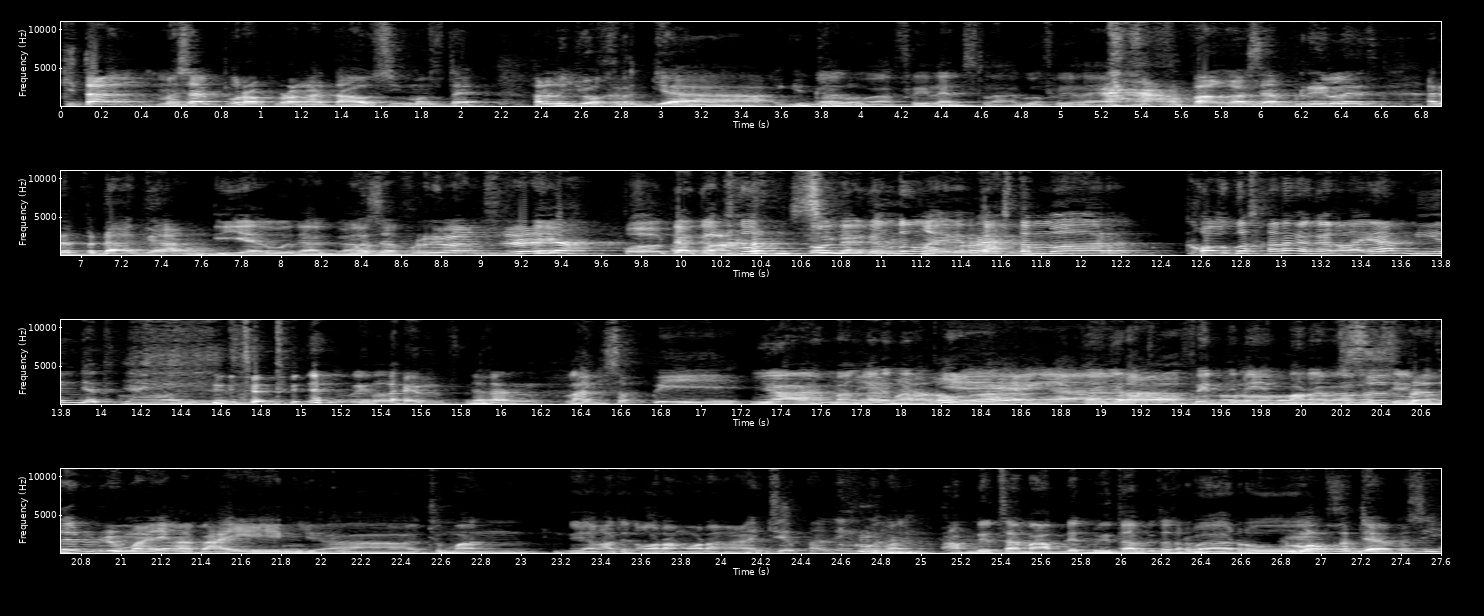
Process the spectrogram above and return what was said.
kita masa pura-pura nggak tahu sih maksudnya kan lu juga kerja gitu enggak loh. gue freelance lah gue freelance Apa nggak usah freelance? Ada pedagang. iya gue dagang usah freelance udah Eh, dah. kalau dagang tuh kalau dagang tuh ngelayanin customer kalau gue sekarang kagak ngelayanin jatuhnya Oh, iya. jatuhnya freelance Ya kan lagi sepi. ya emang Ini gara-gara Iya, COVID. iya, gara-gara iya. covid ini parah banget Terus sih berarti lu di rumahnya ngapain gitu? ya cuman dia ngatin orang-orang aja paling cuman update sama update berita-berita terbaru Emang kerja apa sih?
